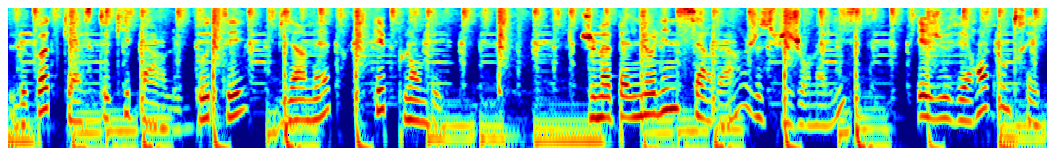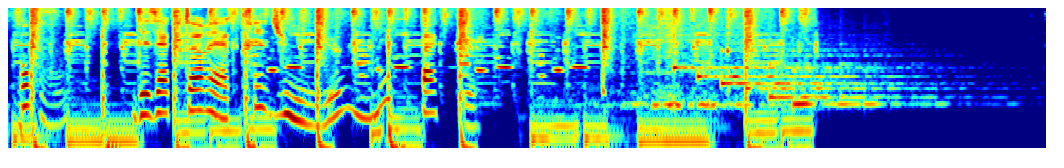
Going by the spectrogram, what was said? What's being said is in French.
le podcast qui parle beauté, bien-être et plan B. Je m'appelle Noline Serda, je suis journaliste et je vais rencontrer pour vous des acteurs et actrices du milieu, mais pas que.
